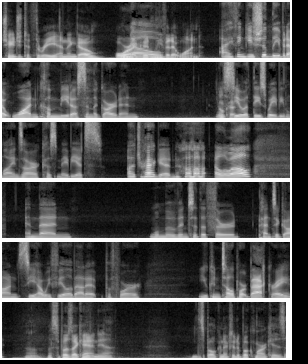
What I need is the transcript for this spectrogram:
change it to three, and then go. Or I could leave it at one. I think you should leave it at one. Come meet us in the garden. We'll Okay. see what these wavy lines are, because maybe it's a dragon. LOL. And then we'll move into the third pentagon, see how we feel about it before you can teleport back, right? Oh, I suppose I can, yeah. The spell connected to bookmark is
